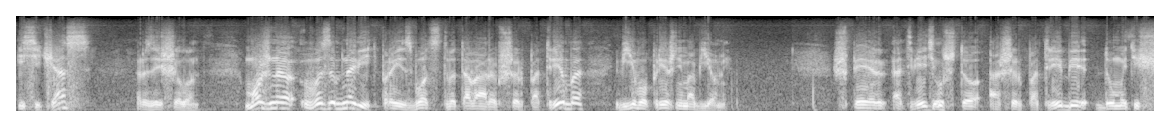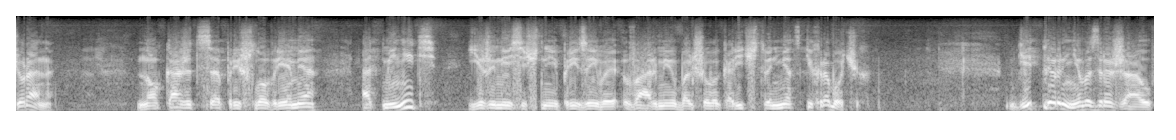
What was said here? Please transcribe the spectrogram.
И сейчас, разрешил он, можно возобновить производство товаров ширпотреба в его прежнем объеме. Шпеер ответил, что о ширпотребе думать еще рано. Но, кажется, пришло время отменить ежемесячные призывы в армию большого количества немецких рабочих. Гитлер не возражал,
